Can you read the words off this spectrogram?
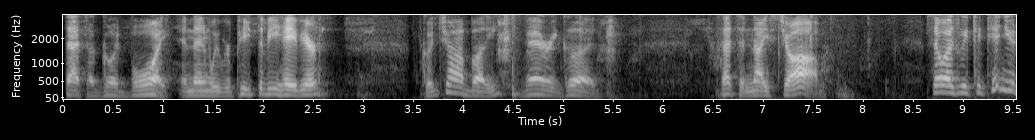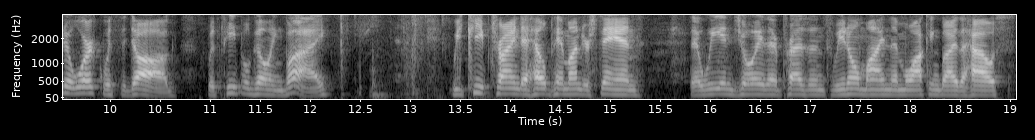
that's a good boy and then we repeat the behavior Good job, buddy. Very good. That's a nice job. So as we continue to work with the dog, with people going by, we keep trying to help him understand that we enjoy their presence. We don't mind them walking by the house.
